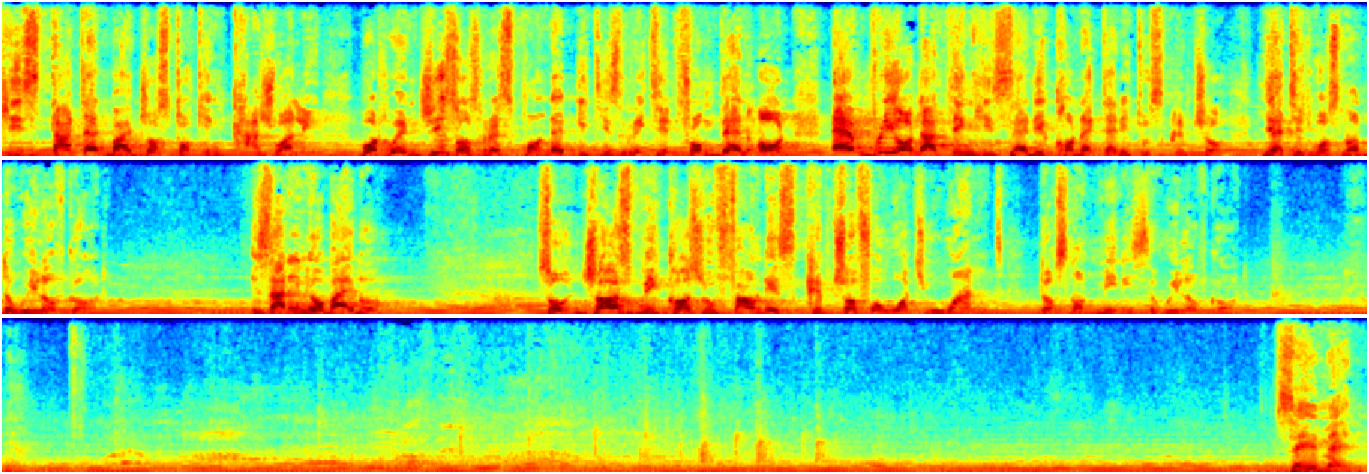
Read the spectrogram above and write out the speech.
he started by just talking casually. But when Jesus responded, it is written. From then on, every other thing he said, he connected it to scripture. Yet it was not the will of God. Is that in your Bible? So just because you found a scripture for what you want does not mean it's the will of God. Say amen.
